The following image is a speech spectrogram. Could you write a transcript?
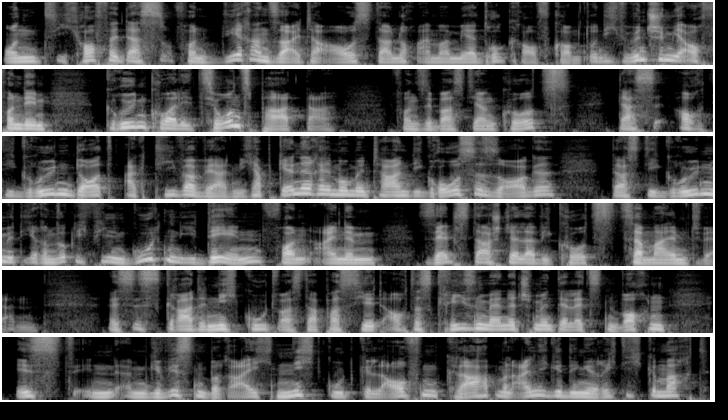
Und ich hoffe, dass von deren Seite aus da noch einmal mehr Druck draufkommt. Und ich wünsche mir auch von dem grünen Koalitionspartner von Sebastian Kurz, dass auch die Grünen dort aktiver werden. Ich habe generell momentan die große Sorge, dass die Grünen mit ihren wirklich vielen guten Ideen von einem Selbstdarsteller wie Kurz zermalmt werden. Es ist gerade nicht gut, was da passiert. Auch das Krisenmanagement der letzten Wochen ist in einem gewissen Bereich nicht gut gelaufen. Klar hat man einige Dinge richtig gemacht.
